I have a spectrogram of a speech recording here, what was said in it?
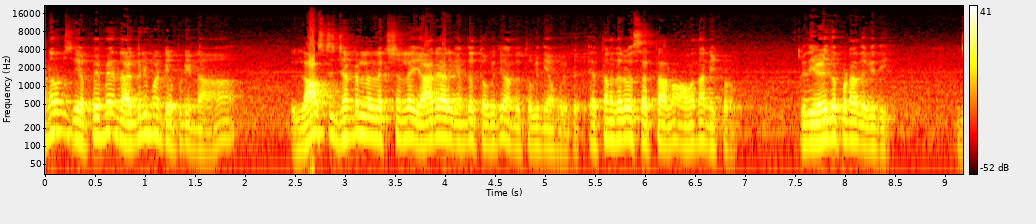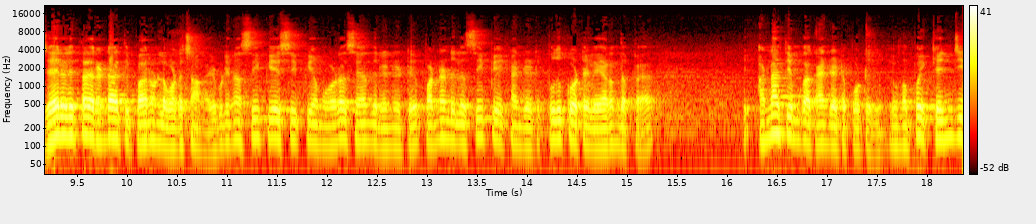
அனௌன்ஸ் எப்பயுமே இந்த அக்ரிமெண்ட் எப்படின்னா லாஸ்ட் ஜென்ரல் எலெக்ஷனில் யார் யாருக்கு எந்த தொகுதியோ அந்த தொகுதி அவங்களுக்கு. எத்தனை தடவை செத்தாலும் அவன் தான் நிற்கணும் இது எழுதப்படாத விதி. ஜெயலலிதா ரெண்டாயிரத்தி பதினொன்றில் உடைச்சாங்க. எப்படின்னா சிபிஐ சிபிஎம்மோட சேர்ந்து நின்றுட்டு பன்னெண்டில் சிபிஐ கேண்டிடேட் புதுக்கோட்டையில் இறந்தப்ப அதிமுக கேண்டிடேட்டை போட்டுது. இவங்க போய் கெஞ்சி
